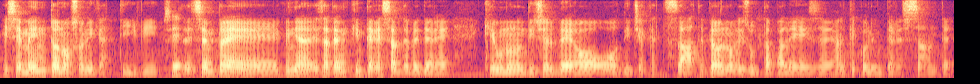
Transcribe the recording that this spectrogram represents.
e se mentono sono i cattivi. Sì. È sempre, quindi è stato anche interessante vedere che uno non dice il vero o dice cazzate, però non risulta palese, anche quello interessante.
